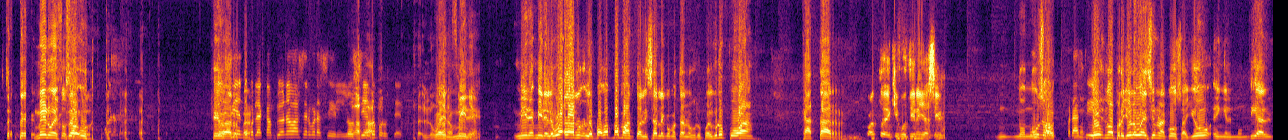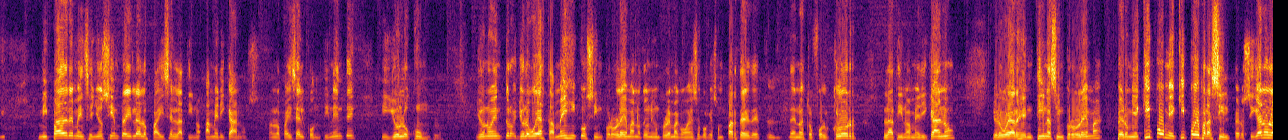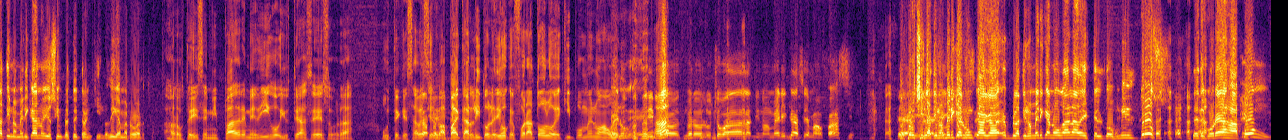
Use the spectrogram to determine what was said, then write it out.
Menos esos cinco. Lo siento, porque la campeona va a ser Brasil. Lo siento por usted. bueno, mire, mire, mire, le voy a dar, vamos a actualizarle cómo están los grupos. El grupo A, Qatar. ¿Cuántos equipos tiene Yacine? No, no, no, pero yo le voy a decir una cosa. Yo en el mundial, mi padre me enseñó siempre a irle a los países latinoamericanos, a los países del continente, y yo lo cumplo. Yo no entro, yo le voy hasta México sin problema, no tengo ningún problema con eso porque son parte de, nuestro folclore latinoamericano. Yo le voy a Argentina sin problema, pero mi equipo, mi equipo es Brasil, pero si gana un latinoamericano yo siempre estoy tranquilo. Dígame, Roberto. Ahora usted dice, mi padre me dijo y usted hace eso, ¿verdad? Usted que sabe si el papá de Carlito le dijo que fuera a todos los equipos menos a uno. Sí, pero, pero, Lucho va a Latinoamérica, así es más fácil. pero si Latinoamérica nunca Latinoamérica no gana desde el 2002, desde Corea a Japón.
